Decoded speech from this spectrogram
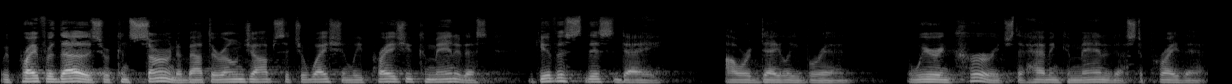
We pray for those who are concerned about their own job situation. We pray as you commanded us, give us this day our daily bread. We are encouraged that having commanded us to pray that,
